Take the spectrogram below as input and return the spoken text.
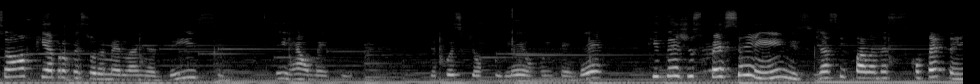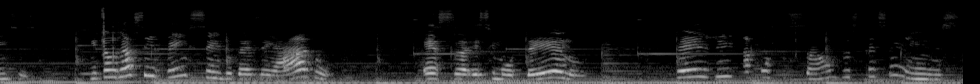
só que a professora Melânia disse, e realmente depois que eu fui ler, eu vou entender, que desde os PCNs já se fala nessas competências. Então já se vem sendo desenhado essa, esse modelo desde a construção dos PCNs,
